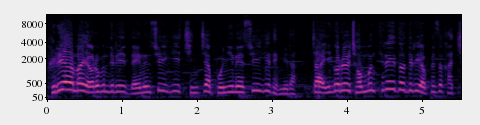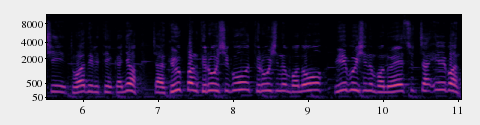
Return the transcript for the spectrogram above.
그래야만 여러분들이 내는 수익이 진짜 본인의 수익이 됩니다. 자, 이거를 전문 트레이더들이 옆에서 같이 도와드릴 테니까요. 자, 교육방 들어오시고 들어오시는 번호 위에 보이시는 번호에 숫자 1번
